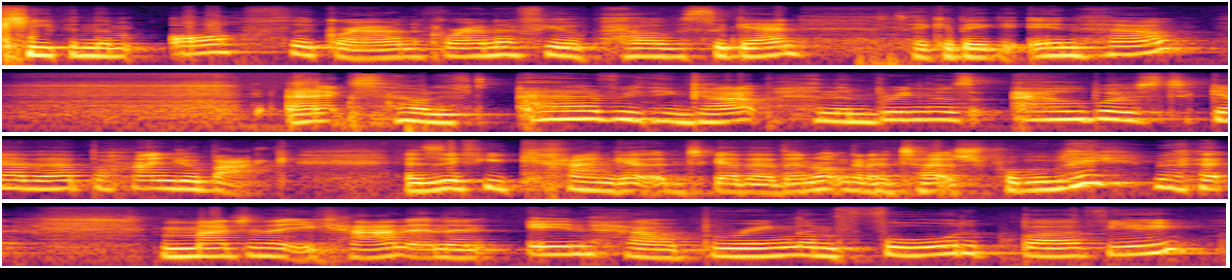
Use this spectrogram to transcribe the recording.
Keeping them off the ground, ground for your pelvis again. Take a big inhale. Exhale, lift everything up and then bring those elbows together behind your back as if you can get them together. They're not going to touch probably, but imagine that you can. And then inhale, bring them forward above you.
